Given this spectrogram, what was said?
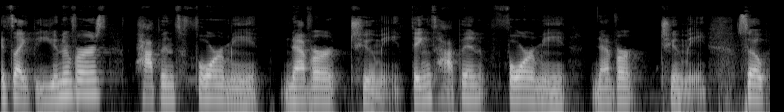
It's like the universe happens for me, never to me. Things happen for me, never to me. So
